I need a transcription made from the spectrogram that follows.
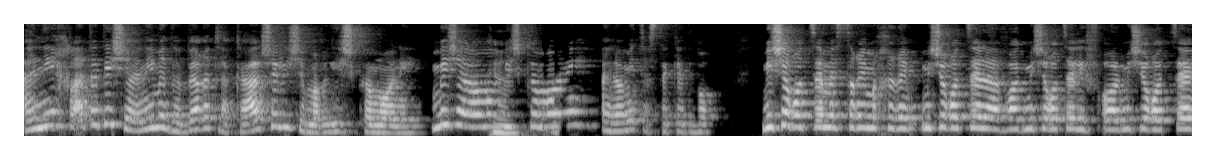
אני החלטתי שאני מדברת לקהל שלי שמרגיש כמוני. מי שלא כן. מרגיש כמוני, אני לא מתעסקת בו. מי שרוצה מסרים אחרים, מי שרוצה לעבוד, מי שרוצה לפעול, מי שרוצה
